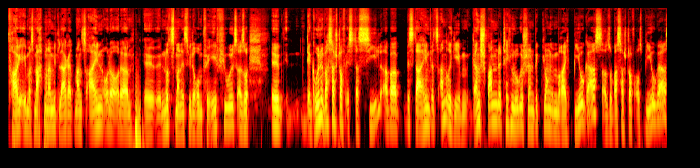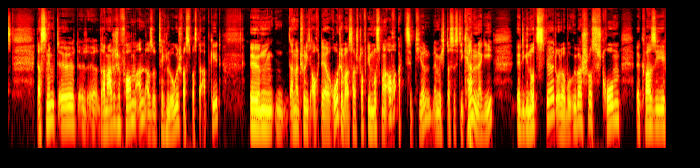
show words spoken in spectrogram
Frage eben, was macht man damit? Lagert man es ein oder, oder äh, nutzt man es wiederum für E-Fuels? Also der grüne Wasserstoff ist das Ziel, aber bis dahin wird es andere geben. Ganz spannende technologische Entwicklungen im Bereich Biogas, also Wasserstoff aus Biogas. Das nimmt äh, dramatische Formen an, also technologisch, was, was da abgeht. Ähm, dann natürlich auch der rote Wasserstoff, den muss man auch akzeptieren, nämlich das ist die Kernenergie, äh, die genutzt wird oder wo Überschussstrom äh, quasi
